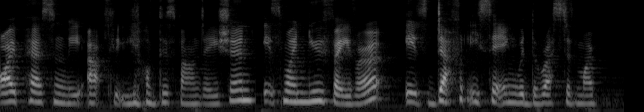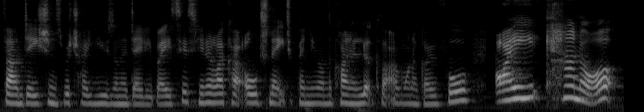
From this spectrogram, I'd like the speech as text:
I personally absolutely love this foundation. It's my new favorite. It's definitely sitting with the rest of my foundations which I use on a daily basis. You know, like I alternate depending on the kind of look that I want to go for. I cannot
